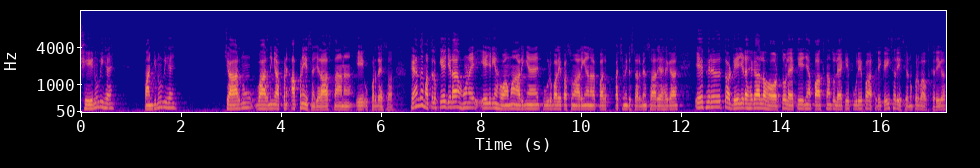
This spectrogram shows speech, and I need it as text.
6 ਨੂੰ ਵੀ ਹੈ 5 ਨੂੰ ਵੀ ਹੈ 4 ਨੂੰ ਵਾਰਨਿੰਗ ਆਪਣੇ ਆਪਣੇ ਹਿੱਸੇ 'ਚ ਰਾਜਸਥਾਨ ਇਹ ਉੱਪਰ ਦਾ ਹਿੱਸਾ। ਕਹਿਣ ਦਾ ਮਤਲਬ ਕਿ ਜਿਹੜਾ ਹੁਣ ਇਹ ਜਿਹੜੀਆਂ ਹਵਾਵਾਂ ਆ ਰਹੀਆਂ ਹੈ, ਪੂਰਬ ਵਾਲੇ ਪਾਸੋਂ ਆ ਰਹੀਆਂ ਨਾਲ ਪੱਛਮੀ ਡਿਸਟਰਬੈਂਸ ਆ ਰਿਹਾ ਹੈਗਾ ਇਹ ਫਿਰ ਤੁਹਾਡੇ ਜਿਹੜਾ ਹੈਗਾ ਲਾਹੌਰ ਤੋਂ ਲੈ ਕੇ ਜਾਂ ਪਾਕਿਸਤਾਨ ਤੋਂ ਲੈ ਕੇ ਪੂਰੇ ਭਾਰਤ ਦੇ ਕਈ ਸਾਰੇ ਹਿੱਸਿਆਂ ਨੂੰ ਪ੍ਰਭਾਵਿਤ ਕਰੇਗਾ।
